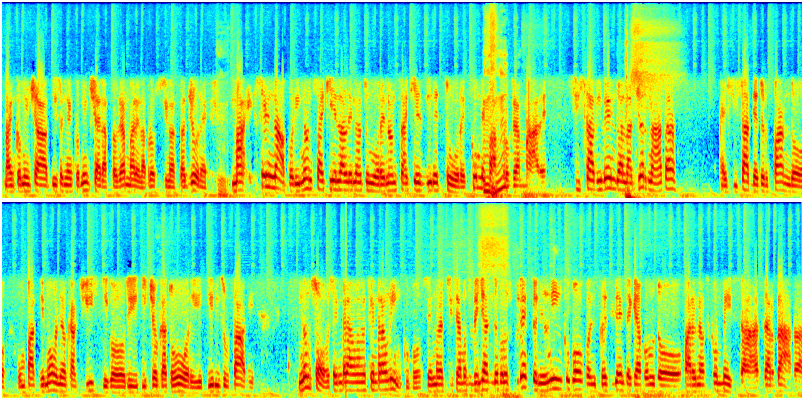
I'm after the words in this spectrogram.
ma incomincia, bisogna incominciare a programmare la prossima stagione ma se il Napoli non sa chi è l'allenatore non sa chi è il direttore come mm-hmm. fa a mhm. programmare? si sta vivendo alla giornata e si sta deturpando un patrimonio calcistico di, di giocatori, di risultati non so, sembra, sembra, un incubo, sembra ci siamo svegliati dopo lo scudetto in un incubo con il presidente che ha voluto fare una scommessa azzardata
